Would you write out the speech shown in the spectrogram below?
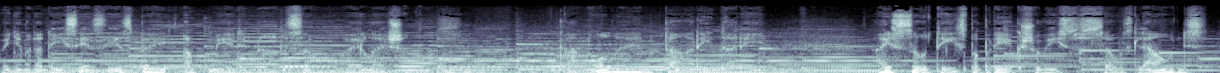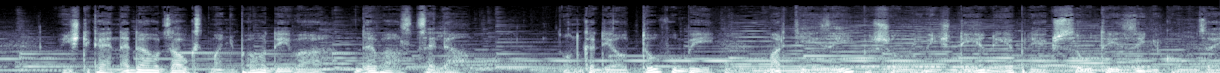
viņam radīsies iespēja apmierināt savu vēlēšanos. Kā nolēma, tā arī darīja. Aizsūtījis pa priekšu visus savus ļaudis, viņš tikai nedaudz augstmaņu pavadībā devās ceļā. Un, kad jau tuvu bija marķīza īpašumi, viņš dienu iepriekš sūtīja ziņu kundzei,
